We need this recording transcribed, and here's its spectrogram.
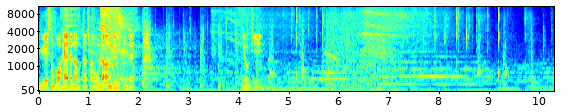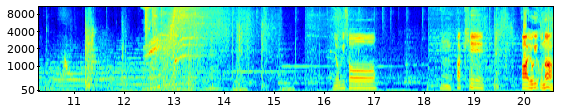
위에서 뭐 해야 되나 보다. 저거 올라가는 길 있던데. 여기. 여기서 음 딱히. 아 여기 있구나.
